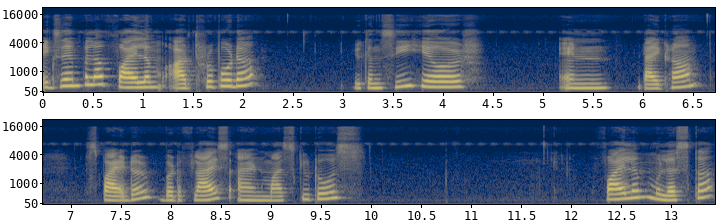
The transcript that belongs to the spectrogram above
Example of phylum Arthropoda. You can see here in diagram spider, butterflies and mosquitoes. Phylum Mollusca.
